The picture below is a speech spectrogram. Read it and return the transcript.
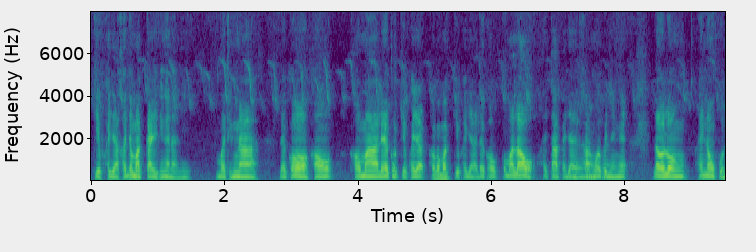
เก็บขยะเขาจะมาไกลถึงขนาดนี้ มาถึงนา แล้วก็เขาเขามาแล้วก็เก็บขยะเขาก็มาเก็บขยะแล้วเขาก็มาเล่าให้ตากระยายฟังว่าเป็นยังไงเราลองให้น้องฝน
